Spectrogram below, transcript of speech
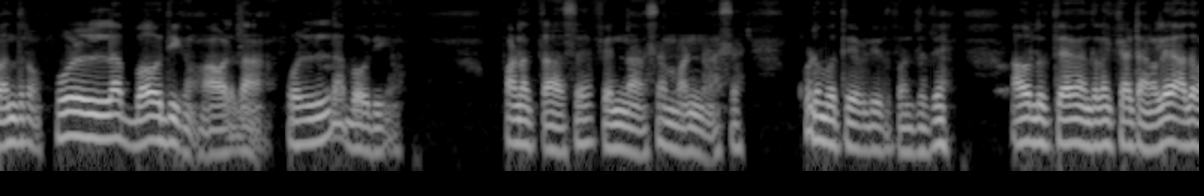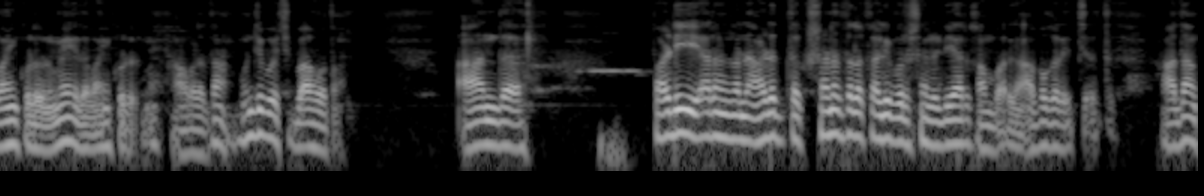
வந்துடும் ஃபுல்லாக பௌதிகம் அவ்வளோதான் ஃபுல்லாக பௌதிகம். பணத்தாசை பெண்ணாசை மண்ணாசை. குடும்பத்தை எப்படி இது பண்ணுறது அவர்களுக்கு தேவையானதெல்லாம் கேட்டாங்களே அதை வாங்கி கொடுக்கணுமே இதை வாங்கி கொடுக்கணுமே. அவ்வளோதான் முடிஞ்சு போச்சு பாகவதம். அந்த படி இறங்கின அடுத்த க்ஷணத்தில் கலிபுருஷன் ரெடியாக இருக்கான் பாருங்க அபகரிச்சதுக்கு. அதான்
